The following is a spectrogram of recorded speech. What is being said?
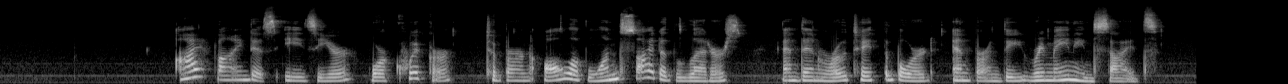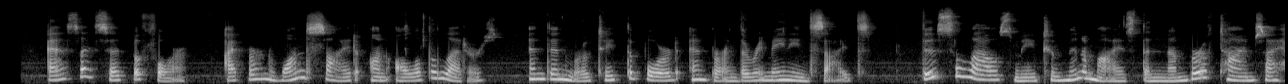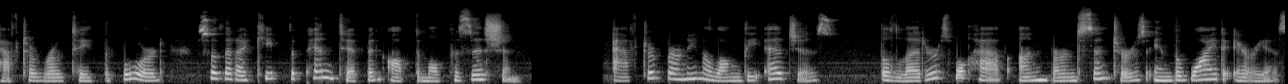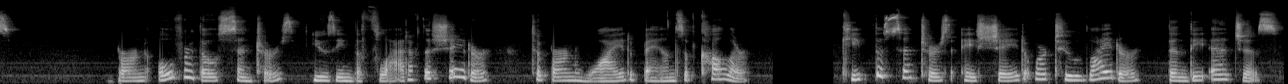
I find it's easier or quicker to burn all of one side of the letters and then rotate the board and burn the remaining sides. As I said before, I burn one side on all of the letters and then rotate the board and burn the remaining sides. This allows me to minimize the number of times I have to rotate the board so that I keep the pen tip in optimal position. After burning along the edges, the letters will have unburned centers in the wide areas. Burn over those centers using the flat of the shader to burn wide bands of color. Keep the centers a shade or two lighter than the edges.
